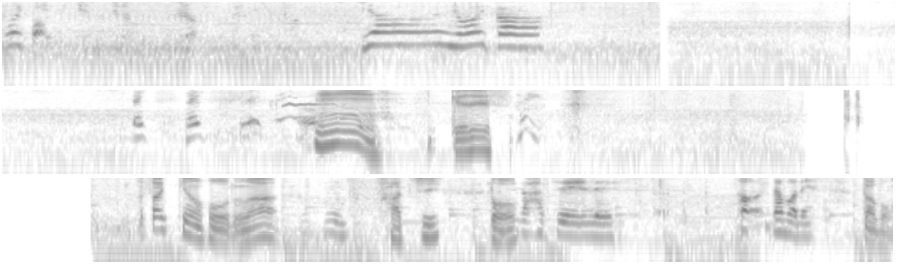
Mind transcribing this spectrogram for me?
怖いかいやー弱いか。ナイスナイスナイス。うん。OK です、はいさっきのホールは8と？が8です。あダボです。ダボ。ン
